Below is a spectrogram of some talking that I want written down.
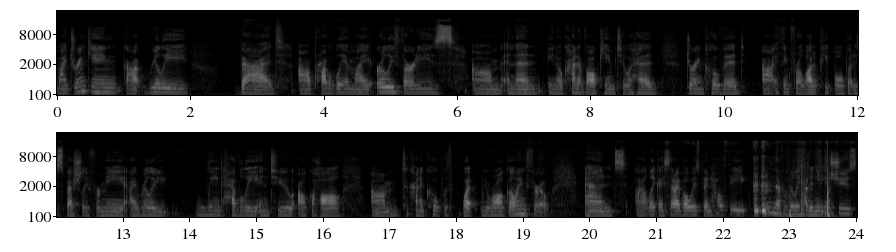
my drinking got really bad uh, probably in my early 30s um, and then you know kind of all came to a head during covid uh, i think for a lot of people but especially for me i really leaned heavily into alcohol um, to kind of cope with what we were all going through. And uh, like I said, I've always been healthy, never really had any issues.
